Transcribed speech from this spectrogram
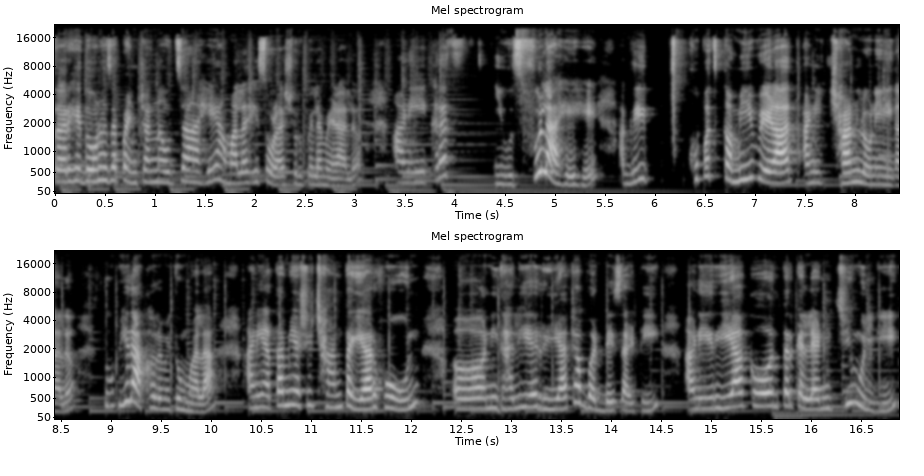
तर हे दोन हजार पंच्याण्णवचं आहे आम्हाला हे सोळाशे रुपयाला मिळालं. आणि खरंच युजफुल आहे हे. अगदी खूपच कमी वेळात आणि छान लोणी निघालं. तूपही दाखवलं मी तुम्हाला. आणि आता मी अशी छान तयार होऊन निघाली आहे रियाच्या बड्डेसाठी आणि रिया कोण? तर कल्याणीची मुलगी.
